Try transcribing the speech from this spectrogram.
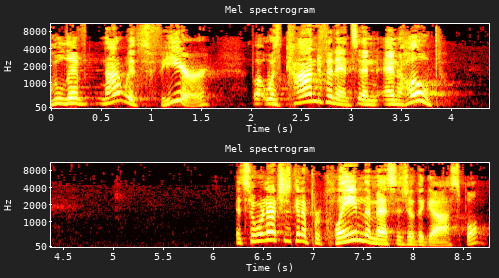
who live not with fear, but with confidence and, and hope and so we're not just going to proclaim the message of the gospel.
